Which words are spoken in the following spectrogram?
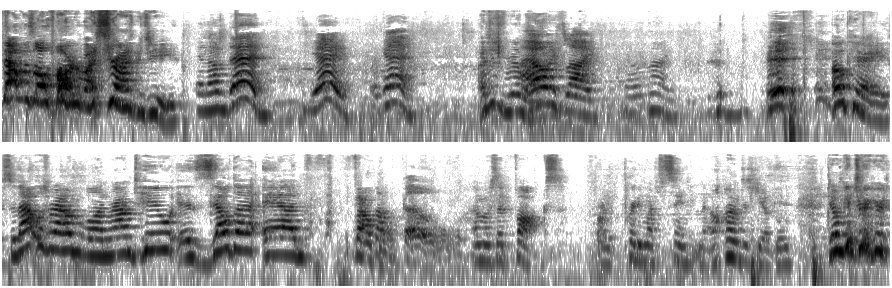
that was all part of my strategy. and I'm dead. Yay! Again. I just really. I always lie. Never mind. Okay, so that was round one. Round two is Zelda and Falco. Go. I almost said Fox. Or pretty much the same. No, I'm just joking. Don't get triggered.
